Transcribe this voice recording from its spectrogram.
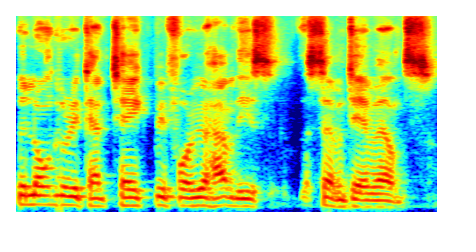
the longer it can take before you have these 70 events.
